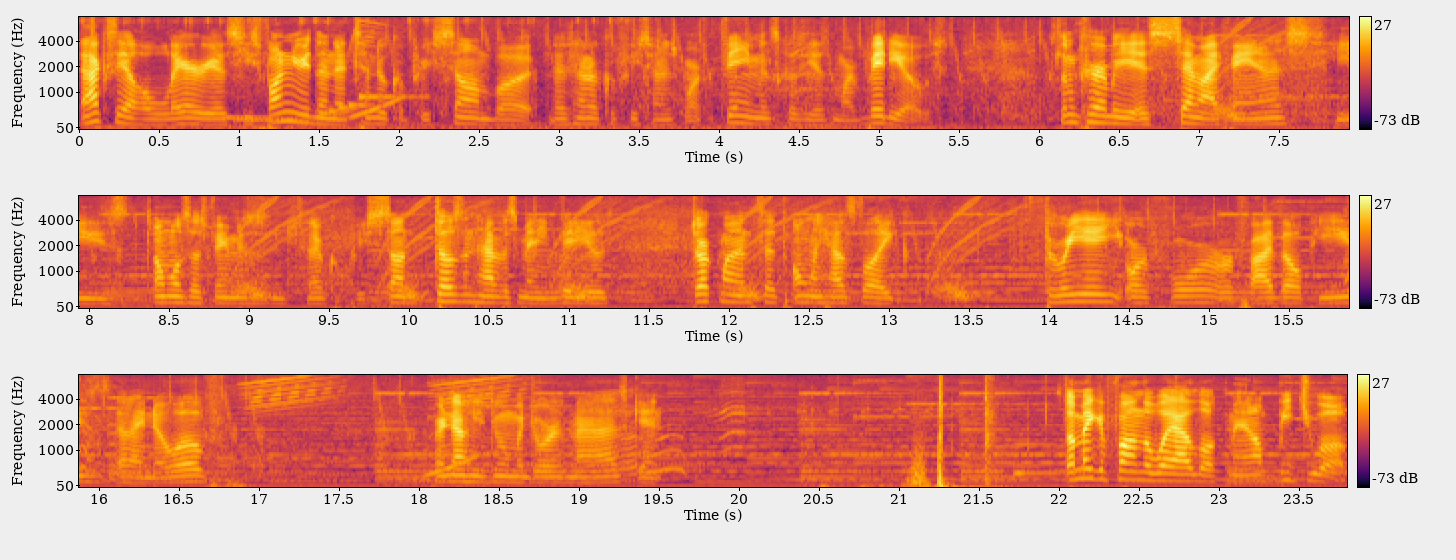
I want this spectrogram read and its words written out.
actually hilarious. He's funnier than Nintendo Capri Sun, but Nintendo Capri Sun is more famous because he has more videos. Slim Kirby is semi-famous. He's almost as famous as Nintendo Capri Sun. Doesn't have as many videos. Dark Minded Sith only has like three or four or five LPs that I know of. Right now he's doing Majora's Mask and Stop making fun of the way I look, man. I'll beat you up.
